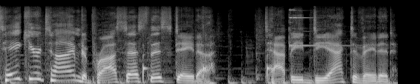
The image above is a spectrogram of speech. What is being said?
Take your time to process this data. Tappy deactivated.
